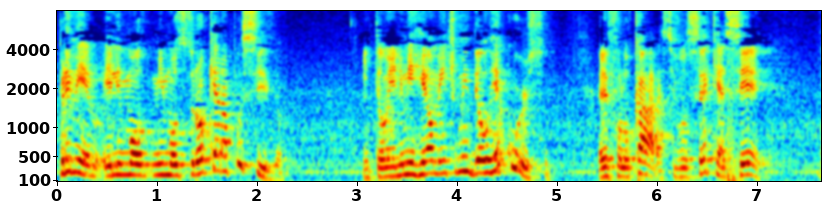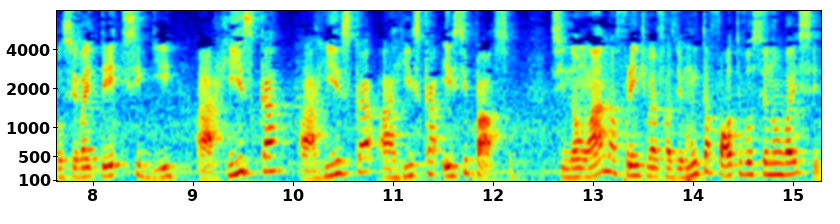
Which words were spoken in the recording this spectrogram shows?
Primeiro, ele me mostrou que era possível. Então ele me realmente me deu o recurso. Ele falou, cara, se você quer ser, você vai ter que seguir a risca, a risca, a risca esse passo. Senão lá na frente vai fazer muita falta e você não vai ser.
